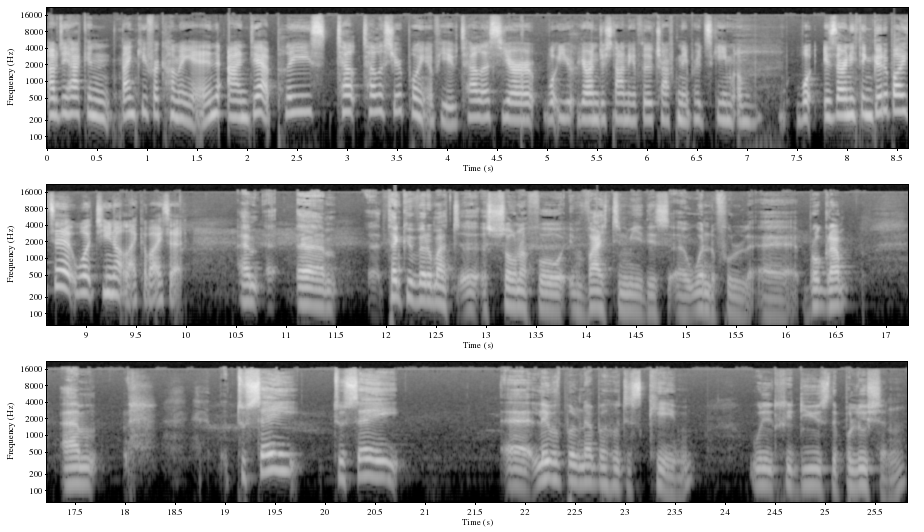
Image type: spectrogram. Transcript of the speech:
Abdihakin thank you for coming in and yeah please tell tell us your point of view. Tell us your what your, your understanding of the traffic neighborhood scheme and what is there anything good about it? What do you not like about it? Um, um thank you very much, uh, Shona, for inviting me this uh, wonderful uh, program. Um, to say to say uh, livable neighborhood scheme will reduce the pollution,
